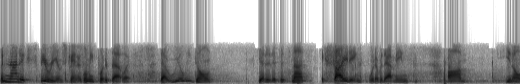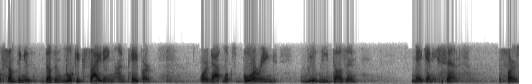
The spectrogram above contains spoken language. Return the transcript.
but not experienced trainers. Let me put it that way. That really don't get it if it's not exciting, whatever that means. Um, you know, something is doesn't look exciting on paper, or that looks boring, really doesn't make any sense as far as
